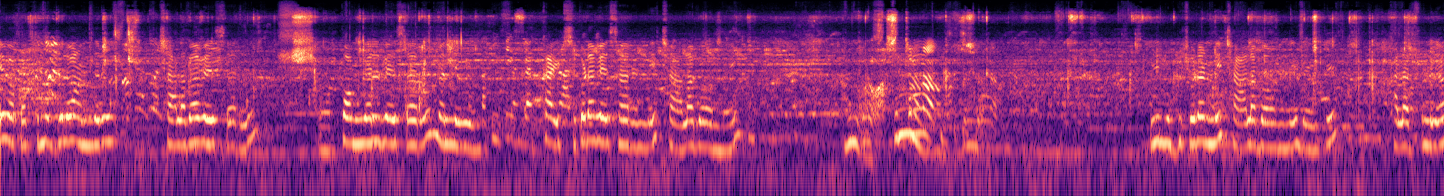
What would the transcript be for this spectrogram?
చూడండి ఒక్కొక్క ముగ్గులో అందరూ చాలా బాగా వేశారు. పొంగల్ వేశారు. మళ్ళీ కైట్స్ కూడా వేశారండి. చాలా బాగున్నాయి. ఈ ముగ్గు చూడండి. చాలా బాగుంది. ఇదైతే కలర్ఫుల్గా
